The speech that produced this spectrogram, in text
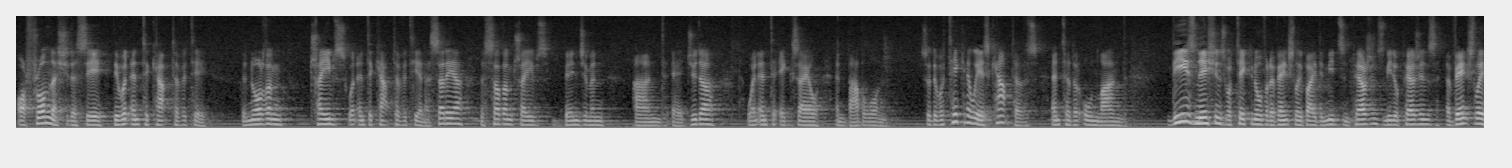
or from this, should I say, they went into captivity. The northern tribes went into captivity in Assyria, the southern tribes, Benjamin and uh, Judah, went into exile in Babylon. So they were taken away as captives into their own land. These nations were taken over eventually by the Medes and Persians, Medo Persians. Eventually,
